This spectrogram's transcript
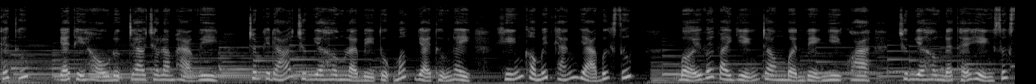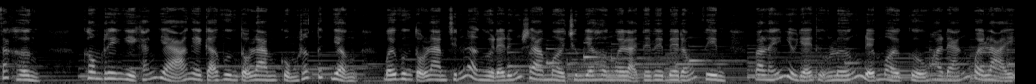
kết thúc, giải thị hậu được trao cho Lâm Hạ Vi. Trong khi đó, Trung Gia Hân lại bị tụt mất giải thưởng này, khiến không ít khán giả bức xúc. Bởi với vai diễn trong bệnh viện nhi khoa, Trung Gia Hân đã thể hiện xuất sắc hơn. Không riêng gì khán giả, ngay cả Vương Tổ Lam cũng rất tức giận, bởi Vương Tổ Lam chính là người đã đứng ra mời Trung Gia Hân quay lại TVB đóng phim và lấy nhiều giải thưởng lớn để mời cựu hoa đáng quay lại.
